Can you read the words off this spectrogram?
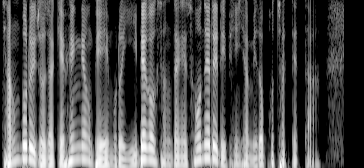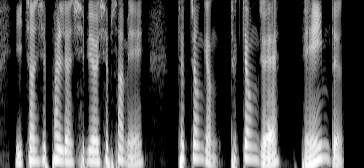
장부를 조작해 횡령 배임으로 200억 상당의 손해를 입힌 혐의도 포착됐다. 2018년 12월 13일 특정 경, 특경죄 배임 등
